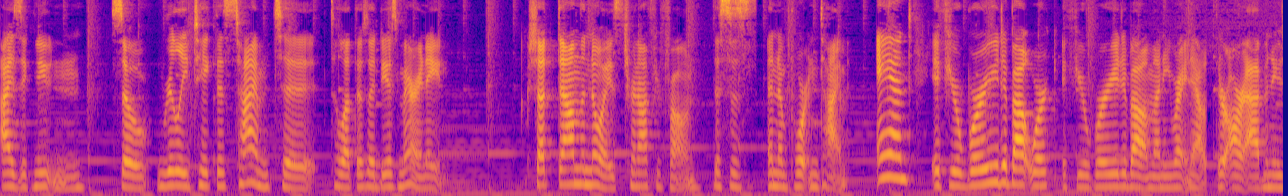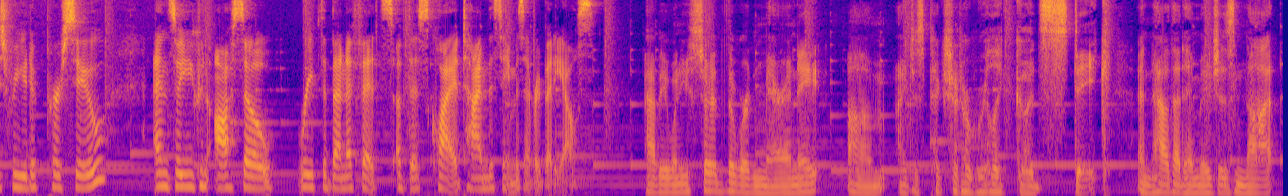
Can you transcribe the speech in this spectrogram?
Isaac Newton. So really take this time to to let those ideas marinate. Shut down the noise, turn off your phone. This is an important time. And if you're worried about work, if you're worried about money right now, there are avenues for you to pursue. And so you can also reap the benefits of this quiet time the same as everybody else. Abby, when you said the word marinate, um, I just pictured a really good steak and how that image is not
